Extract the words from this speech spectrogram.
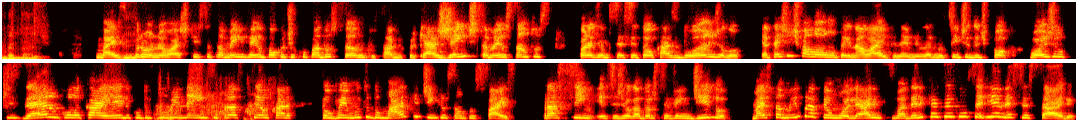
É verdade. Mas, É. Bruno, eu acho que isso também vem um pouco de culpa do Santos, sabe? Porque a gente também, o Santos, por exemplo, você citou o caso do Ângelo, e até a gente falou ontem na live, né, Miller? No sentido de, pô, o Ângelo quiseram colocar ele contra o Fluminense para ser o cara. Então vem muito do marketing que o Santos faz para sim esse jogador ser vendido, mas também para ter um olhar em cima dele que às vezes não seria necessário.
